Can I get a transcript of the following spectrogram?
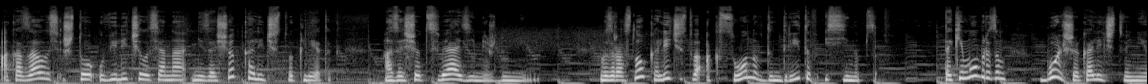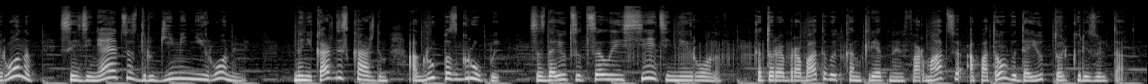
Оказалось, что увеличилась она не за счет количества клеток, а за счет связей между ними. Возросло количество аксонов, дендритов и синапсов. Таким образом, большее количество нейронов соединяются с другими нейронами. Но не каждый с каждым, а группа с группой, Создаются целые сети нейронов, которые обрабатывают конкретную информацию, а потом выдают только результат.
